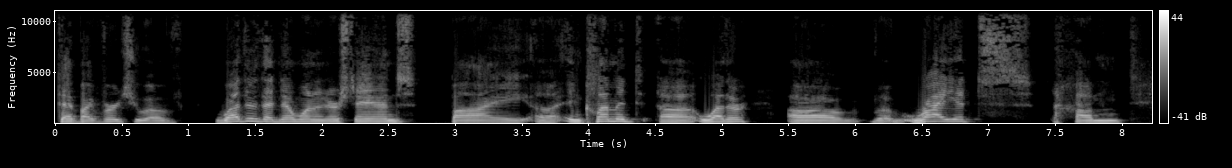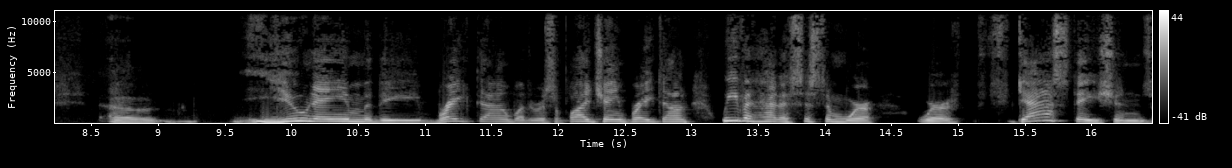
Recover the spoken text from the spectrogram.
that by virtue of weather that no one understands, by uh, inclement uh, weather, uh, riots, um, uh, you name the breakdown, whether a supply chain breakdown. We even had a system where where gas stations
